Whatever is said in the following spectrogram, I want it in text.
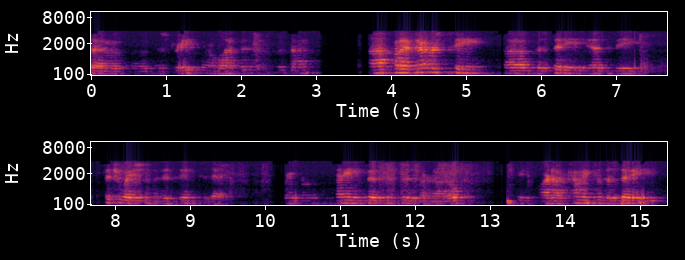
side uh, the street where a lot of business was done. Uh, but I've never seen uh, the city in the situation that it's in today, where many businesses are not open, people are not coming to the city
